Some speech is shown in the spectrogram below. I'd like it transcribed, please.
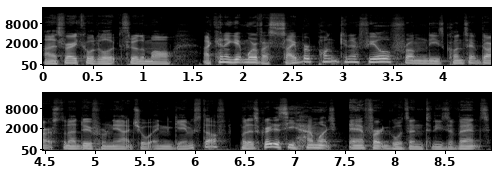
and it's very cool to look through them all. I kind of get more of a cyberpunk kind of feel from these concept arts than I do from the actual in-game stuff but it's great to see how much effort goes into these events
